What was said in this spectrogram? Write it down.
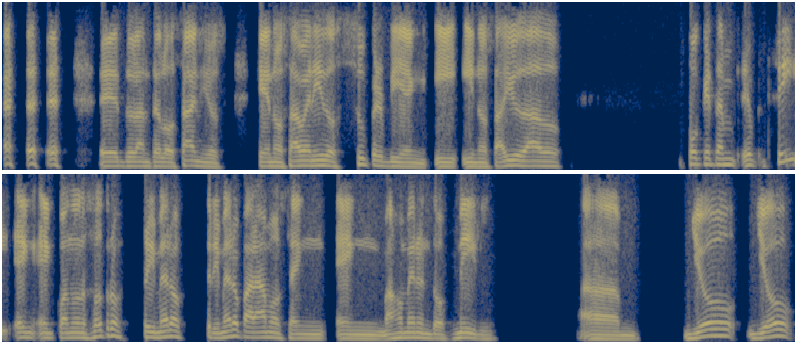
eh, durante los años que nos ha venido súper bien y, nos ha ayudado. Porque eh, sí, en, cuando nosotros primero, primero paramos en, en más o menos en 2000, yo, yo,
